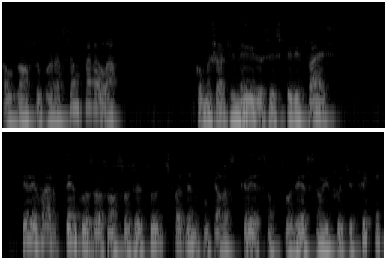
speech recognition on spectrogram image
ao nosso coração para lá, como jardineiros espirituais, elevar templos às nossas virtudes, fazendo com que elas cresçam, floresçam e frutifiquem,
